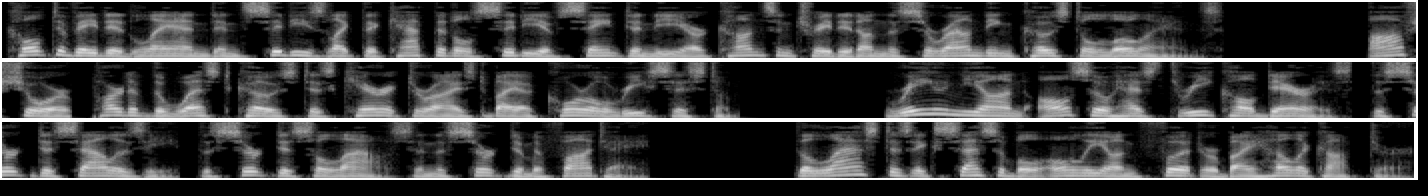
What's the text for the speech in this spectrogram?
Cultivated land and cities like the capital city of Saint-Denis are concentrated on the surrounding coastal lowlands. Offshore, part of the west coast is characterized by a coral reef system. Réunion also has three calderas, the Cirque de Salazie, the Cirque de Cilaos and the Cirque de Mafate. The last is accessible only on foot or by helicopter.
